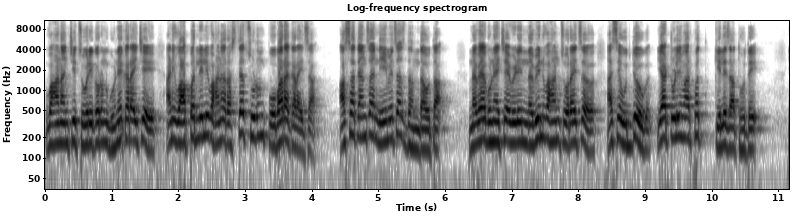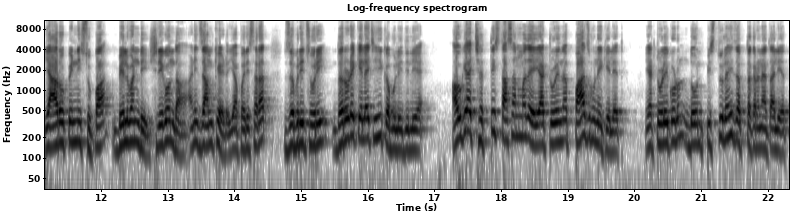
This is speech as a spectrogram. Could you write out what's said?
वाहनांची चोरी करून गुन्हे करायचे आणि वापरलेली वाहनं रस्त्यात सोडून पोबारा करायचा असा त्यांचा नेहमीचाच धंदा होता. नव्या गुन्ह्याच्या वेळी नवीन वाहन चोरायचं असे उद्योग या टोळीमार्फत केले जात होते. या आरोपींनी सुपा बेलवंडी श्रीगोंदा आणि जामखेड या परिसरात जबरी चोरी दरोडे केल्याचीही कबुली दिली आहे. अवघ्या छत्तीस तासांमध्ये या टोळीनं पाच गुन्हे केलेत. या टोळीकडून दोन पिस्तूलही जप्त करण्यात आली आहेत.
